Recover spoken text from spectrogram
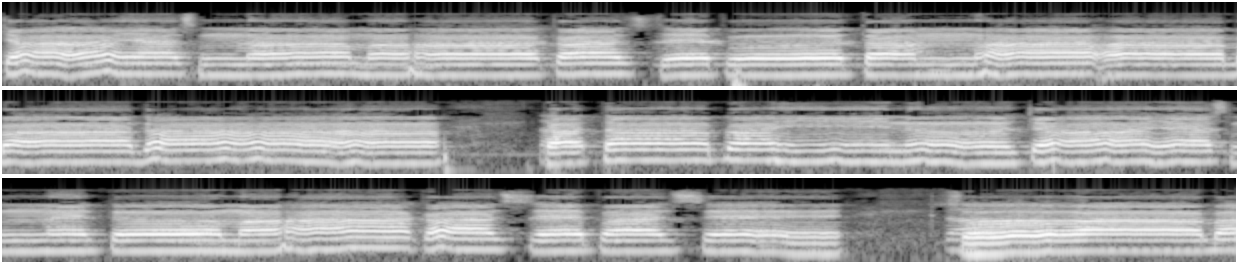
චායස්මා මහකස්සපෝ තම්හා ආබාධා තතපහින චායස්මතු මහාකස්සපස්ස සෝආබාධෝ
